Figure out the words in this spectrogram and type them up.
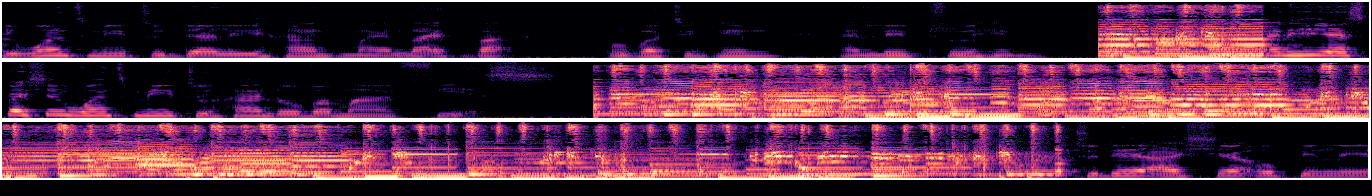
He wants me to daily hand my life back over to Him and live through Him. And He especially wants me to hand over my fears. Today I share openly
